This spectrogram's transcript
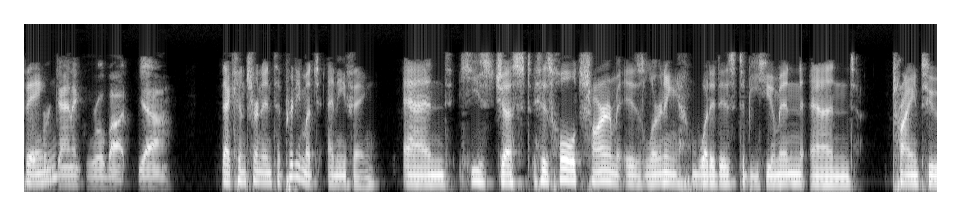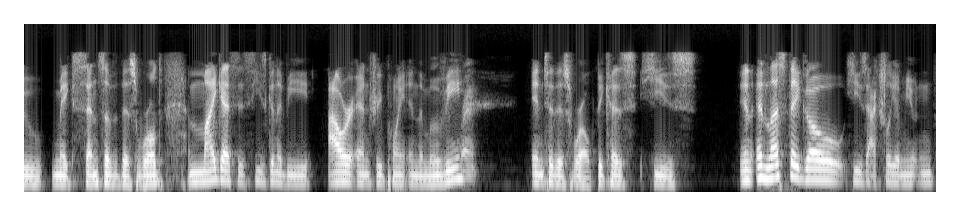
thing organic robot. Yeah. that can turn into pretty much anything. And he's just his whole charm is learning what it is to be human and trying to make sense of this world. And my guess is he's going to be our entry point in the movie Right. into this world because he's in, unless they go he's actually a mutant,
